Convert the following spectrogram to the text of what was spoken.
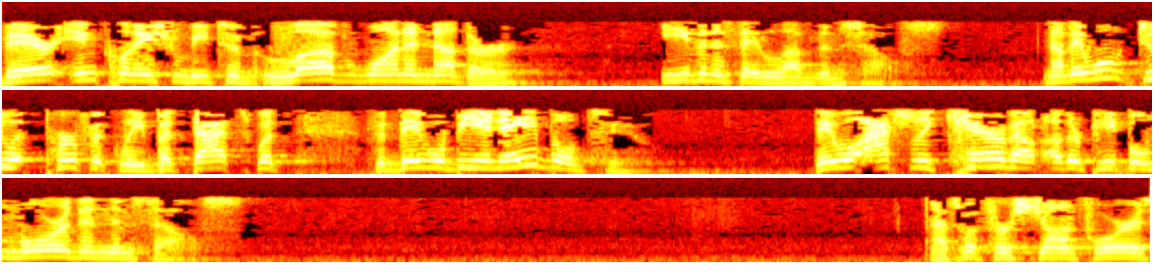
Their inclination will be to love one another even as they love themselves. Now, they won't do it perfectly, but that's what that they will be enabled to. They will actually care about other people more than themselves. That's what 1 John 4 is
